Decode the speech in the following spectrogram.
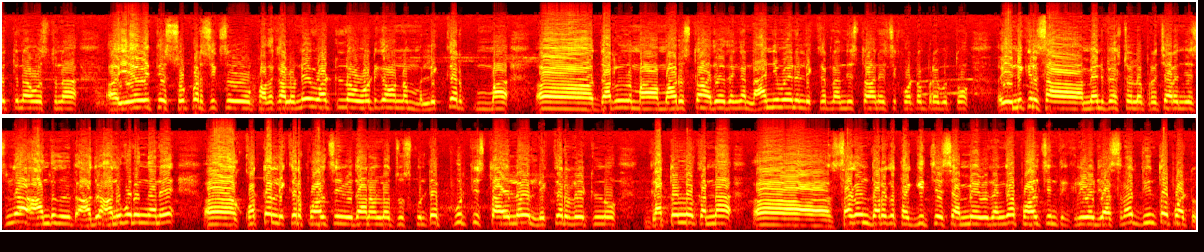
ఎత్తున వస్తున్న ఏవైతే సూపర్ సిక్స్ పథకాలు ఉన్నాయో వాటిలో ఒకటిగా ఉన్న లిక్కర్ మా ధరలను మా మారుస్తాం అదేవిధంగా నాణ్యమైన లిక్కర్ని అందిస్తాం అనేసి కూటమి ప్రభుత్వం ఎన్నికల మేనిఫెస్టోలో ప్రచారం చేసింది. అందుకు అది అనుగుణంగానే కొత్త లిక్కర్ పాలసీ విధానంలో చూసుకుంటే పూర్తి స్థాయిలో లిక్కర్ రేట్లను గతంలో కన్నా సగం ధరకు తగ్గించేసి అమ్మే విధంగా పాలసీని క్రియేట్ చేస్తున్నారు. దీంతో పాటు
